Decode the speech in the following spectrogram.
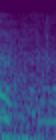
Ah!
